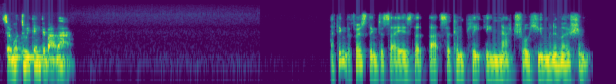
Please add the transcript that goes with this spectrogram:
So, what do we think about that? I think the first thing to say is that that's a completely natural human emotion.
